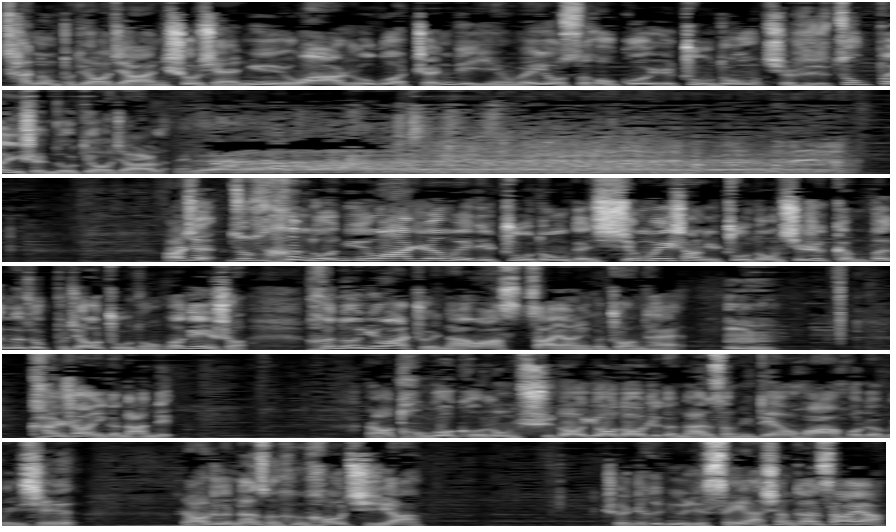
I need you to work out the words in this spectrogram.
才能不掉价呢？首先，女娃如果真的因为有时候过于主动，其实就本身就掉价了。而且，就是很多女娃认为的主动跟行为上的主动，其实根本那就不叫主动。我跟你说，很多女娃追男娃是咋样一个状态？看上一个男的。然后通过各种渠道要到这个男生的电话或者微信，然后这个男生很好奇呀，这这个女的谁呀？想干啥呀？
